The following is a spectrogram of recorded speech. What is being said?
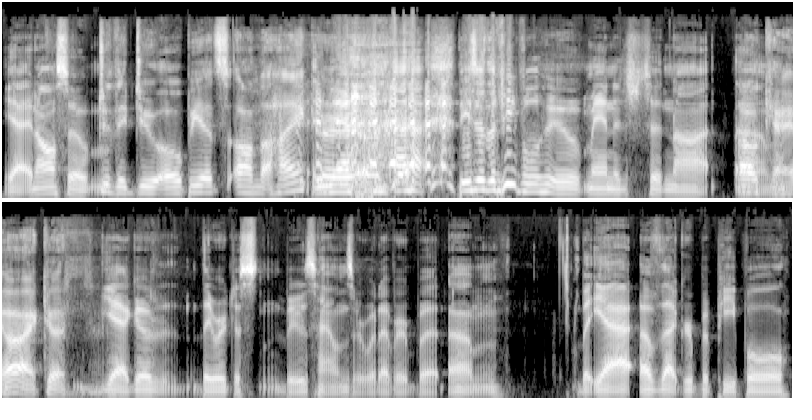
yeah and also Do they do opiates on the hike? or- these are the people who managed to not um, okay, all right, good. yeah go they were just booze hounds or whatever but um but yeah of that group of people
